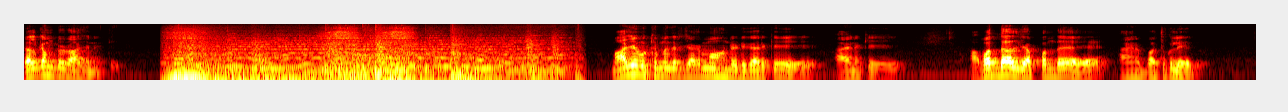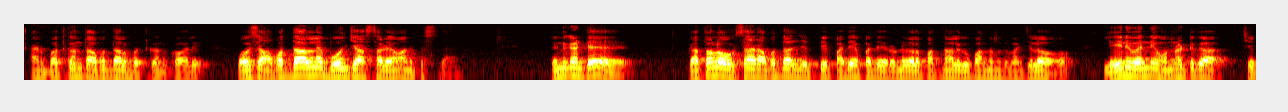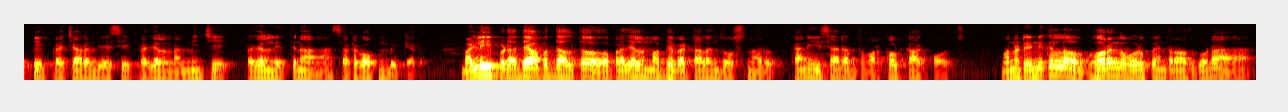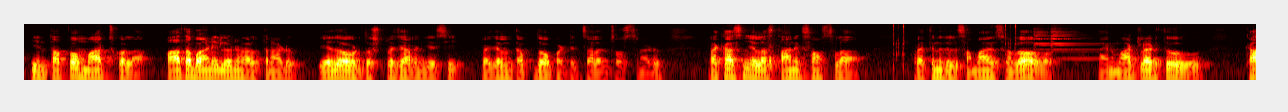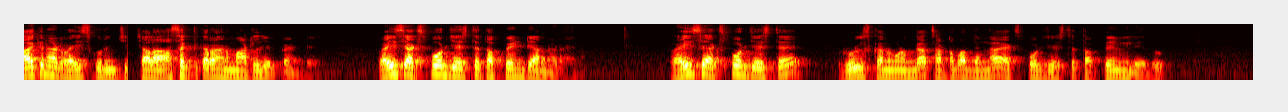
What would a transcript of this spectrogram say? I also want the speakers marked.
Speaker 1: Welcome to రాజనీతి. మాజీ ముఖ్యమంత్రి జగన్మోహన్ రెడ్డి గారికి ఆయనకి అబద్ధాలు చెప్పందే ఆయన బతుకు లేదు. ఆయన బతుకంతా అబద్ధాల బతుకు అనుకోవాలి. బహుశా అబద్ధాలనే భోంచేస్తాడేమో అనిపిస్తుంది ఆయన. ఎందుకంటే గతంలో ఒకసారి అబద్ధాలు చెప్పి పదే పదే రెండు వేల పద్నాలుగు పంతొమ్మిది మధ్యలో లేనివన్నీ ఉన్నట్టుగా చెప్పి ప్రచారం చేసి ప్రజలను నమ్మించి ప్రజలను ఎత్తిన శటకోపం పెట్టారు. మళ్ళీ ఇప్పుడు అదే అబద్ధాలతో ప్రజలను మభ్యపెట్టాలని చూస్తున్నారు. కానీ ఈసారి అంత వర్కౌట్ కాకపోవచ్చు. మొన్నటి ఎన్నికల్లో ఘోరంగా ఓడిపోయిన తర్వాత కూడా ఈయన తత్వం మార్చుకోలే. పాత బాణీలోనే వెళ్తున్నాడు. ఏదో ఒకటి దుష్ప్రచారం చేసి ప్రజలను తప్పుదో పట్టించాలని చూస్తున్నాడు. ప్రకాశం జిల్లా స్థానిక సంస్థల ప్రతినిధుల సమావేశంలో ఆయన మాట్లాడుతూ కాకినాడ రైస్ గురించి చాలా ఆసక్తికరమైన మాటలు చెప్పాయండి రైస్ ఎక్స్పోర్ట్ చేస్తే తప్పేంటి అన్నాడు ఆయన. రైస్ ఎక్స్పోర్ట్ చేస్తే రూల్స్కి అనుగుణంగా చట్టబద్ధంగా ఎక్స్పోర్ట్ చేస్తే తప్పేమీ లేదు.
